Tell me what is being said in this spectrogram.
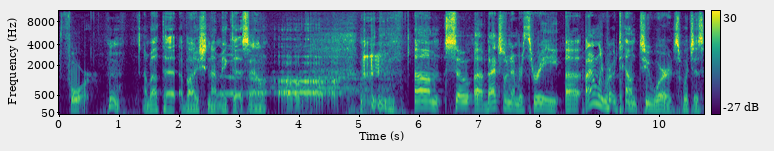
four. How about that? A body should not make that sound. um, so, uh, Bachelor number three, uh, I only wrote down two words, which is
